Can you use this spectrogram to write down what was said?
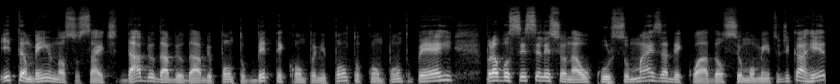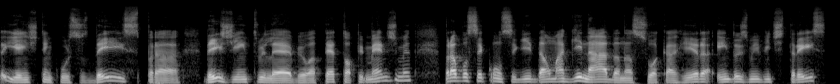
e também o nosso site www.btcompany.com.br para você selecionar o curso mais adequado ao seu momento de carreira. E a gente tem cursos desde, pra, desde entry level até top management para você conseguir dar uma guinada na sua carreira em 2023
